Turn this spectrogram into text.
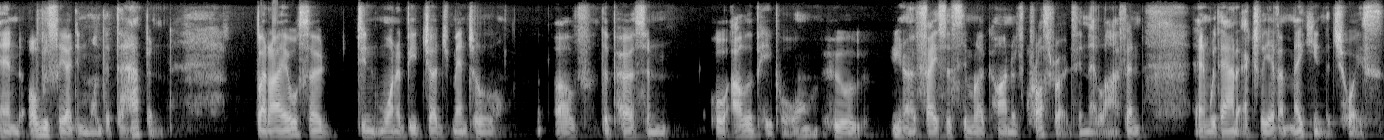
And obviously, I didn't want that to happen. But I also didn't want to be judgmental of the person or other people who you know face a similar kind of crossroads in their life and and without actually ever making the choice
